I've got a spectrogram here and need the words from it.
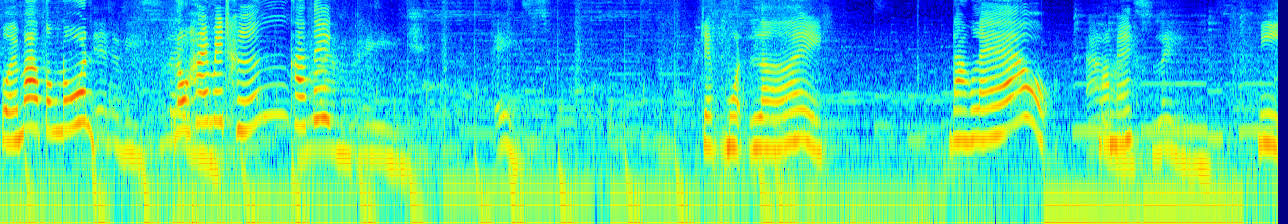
สวยมากตรงนู้น เราให้ไม่ถึงคาซิกเก็บหมดเลย ดังแล้ว มาไหม นี่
